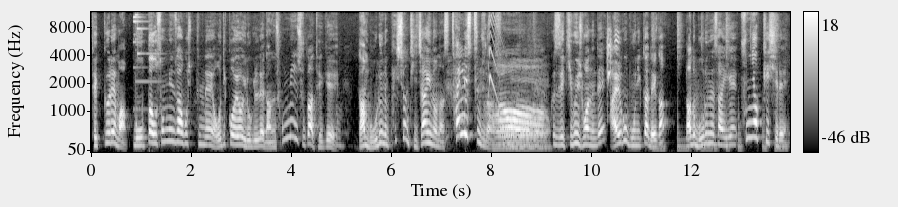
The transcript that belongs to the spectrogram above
댓글에 막 뭐 오빠 옷 손민수 하고 싶은데 어디 거예요 이러길래 나는 손민수가 되게 난 모르는 패션 디자이너나 스타일리스트인 줄 알았어. 그래서 되게 기분이 좋았는데 알고 보니까 내가 나도 모르는 사이에 훈녀핏이래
